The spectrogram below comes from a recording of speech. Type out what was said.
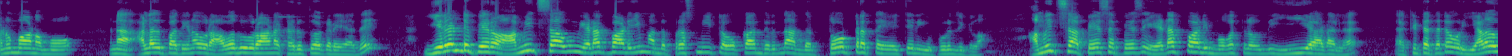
அனுமானமோ என்ன அல்லது பார்த்தீங்கன்னா ஒரு அவதூறான கருத்தோ கிடையாது. இரண்டு பேரும் அமித்ஷாவும் எடப்பாடியும் அந்த ப்ரெஸ் மீட்டில் உட்காந்துருந்த அந்த தோற்றத்தை வச்சு நீங்கள் புரிஞ்சுக்கலாம். அமித்ஷா பேச பேச எடப்பாடி முகத்தில் வந்து ஈ அடலை கிட்டத்தட்ட ஒரு இளவு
